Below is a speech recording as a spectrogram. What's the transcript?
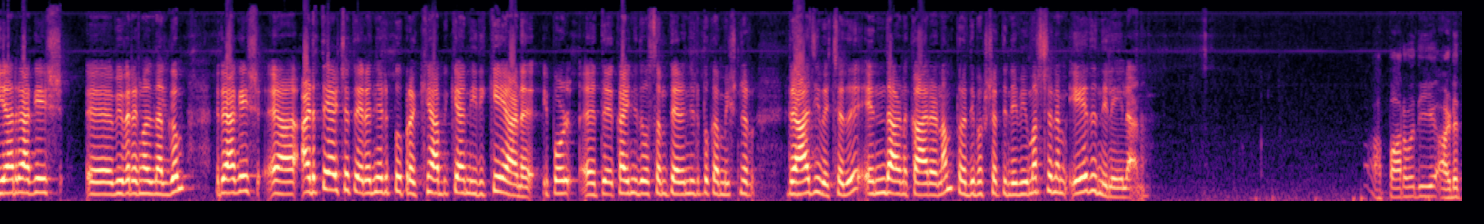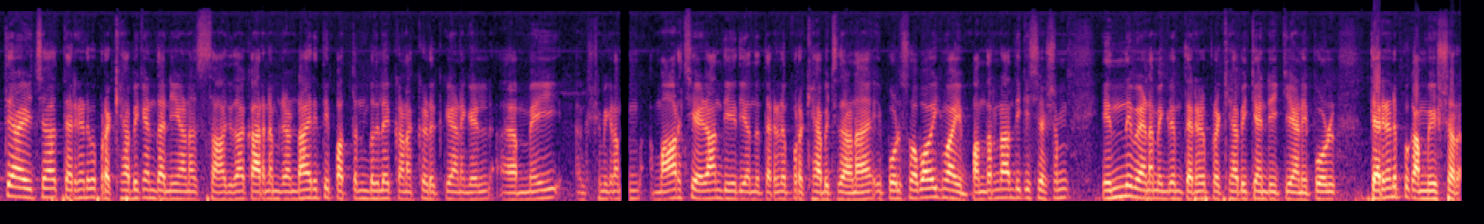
ഇ ആർ രാകേഷ് വിവരങ്ങൾ നൽകും. രാകേഷ് അടുത്തയാഴ്ച തെരഞ്ഞെടുപ്പ് പ്രഖ്യാപിക്കാനിരിക്കെയാണ് ഇപ്പോൾ കഴിഞ്ഞ ദിവസം തെരഞ്ഞെടുപ്പ് കമ്മീഷണർ രാജിവെച്ചത്. എന്താണ് കാരണം? പ്രതിപക്ഷത്തിന്റെ വിമർശനം ഏത് നിലയിലാണ്? പാർവതി അടുത്ത ആഴ്ച തെരഞ്ഞെടുപ്പ് പ്രഖ്യാപിക്കാൻ തന്നെയാണ് സാധ്യത. കാരണം രണ്ടായിരത്തി പത്തൊൻപതിലെ കണക്കെടുക്കുകയാണെങ്കിൽ മെയ് ക്ഷമിക്കണം മാർച്ച് ഏഴാം തീയതി അന്ന് തെരഞ്ഞെടുപ്പ് പ്രഖ്യാപിച്ചതാണ്. ഇപ്പോൾ സ്വാഭാവികമായും പന്ത്രണ്ടാം തീയതിക്ക് ശേഷം എന്ന് വേണമെങ്കിലും തെരഞ്ഞെടുപ്പ് പ്രഖ്യാപിക്കാനിരിക്കുകയാണ് ഇപ്പോൾ തെരഞ്ഞെടുപ്പ് കമ്മീഷണർ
